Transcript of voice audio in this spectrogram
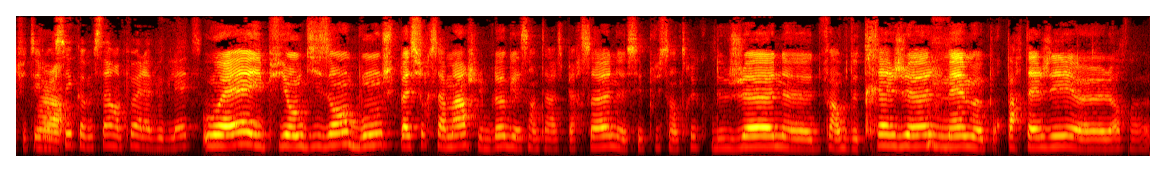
tu t'es Voilà. lancé comme ça, un peu à l'aveuglette. Ouais, et puis en me disant, bon, je suis pas sûre que ça marche, les blogs, ça intéresse personne, c'est plus un truc de jeunes, euh, enfin, ou de très jeunes, même pour partager euh, leurs euh,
